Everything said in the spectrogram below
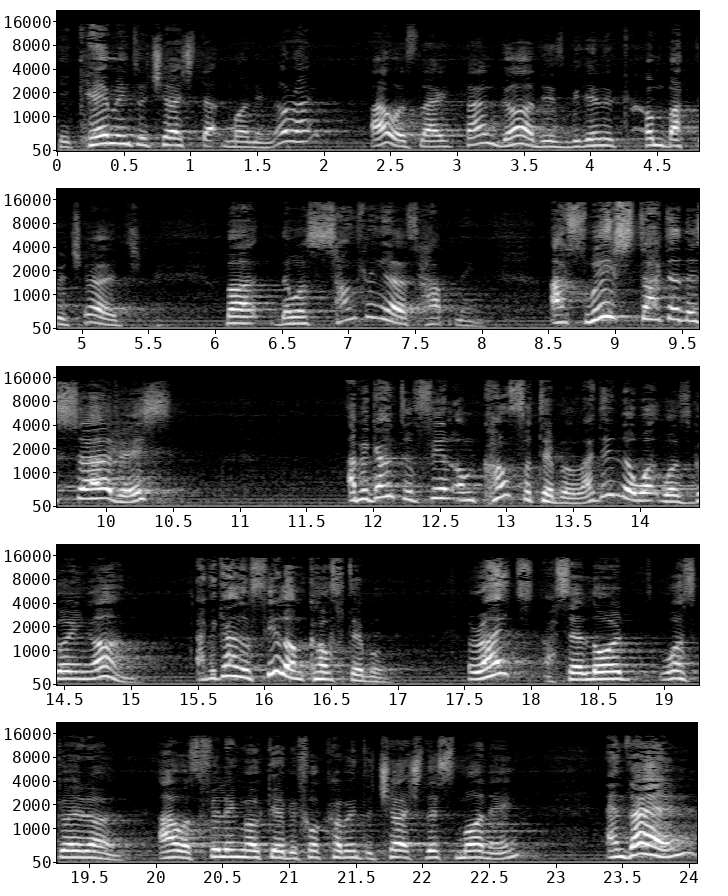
He came into church that morning. All right. I was like, thank God he's beginning to come back to church. But there was something else happening. As we started the service, I began to feel uncomfortable. I didn't know what was going on. I began to feel uncomfortable. All right? I said, Lord, what's going on? I was feeling okay before coming to church this morning. And then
